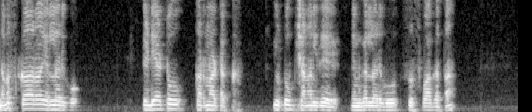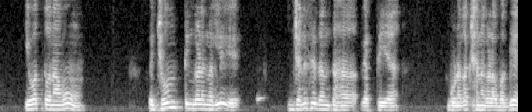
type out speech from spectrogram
ನಮಸ್ಕಾರ ಎಲ್ಲರಿಗೂ. ಇಂಡಿಯಾ ಟು ಕರ್ನಾಟಕ್ ಯೂಟ್ಯೂಬ್ ಚಾನಲ್ಗೆ ನಿಮಗೆಲ್ಲರಿಗೂ ಸುಸ್ವಾಗತ. ಇವತ್ತು ನಾವು ಜೂನ್ ತಿಂಗಳಿನಲ್ಲಿ ಜನಿಸಿದಂತಹ ವ್ಯಕ್ತಿಯ ಗುಣಲಕ್ಷಣಗಳ ಬಗ್ಗೆ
